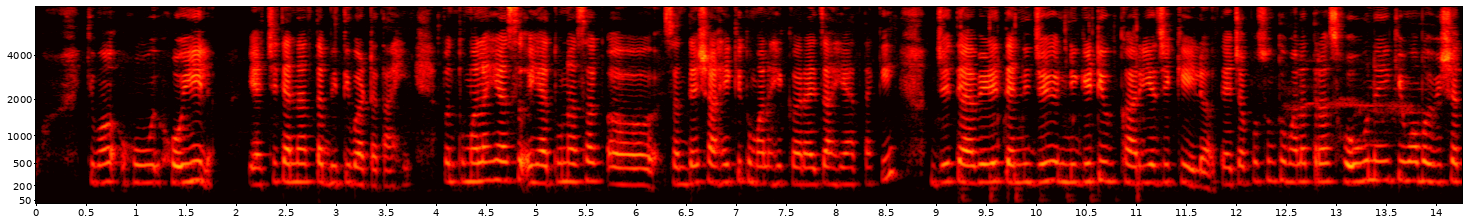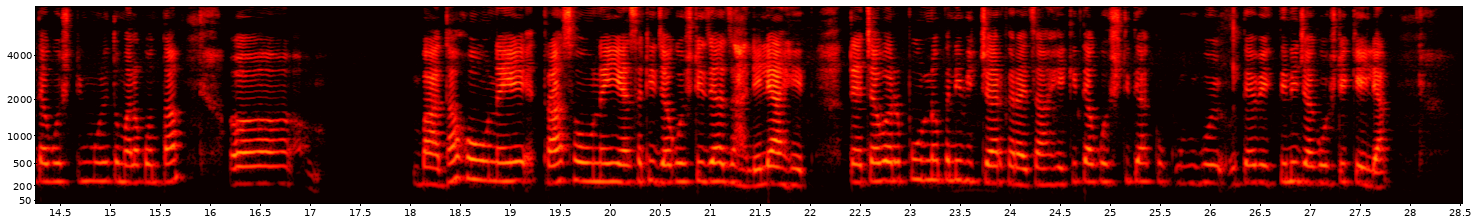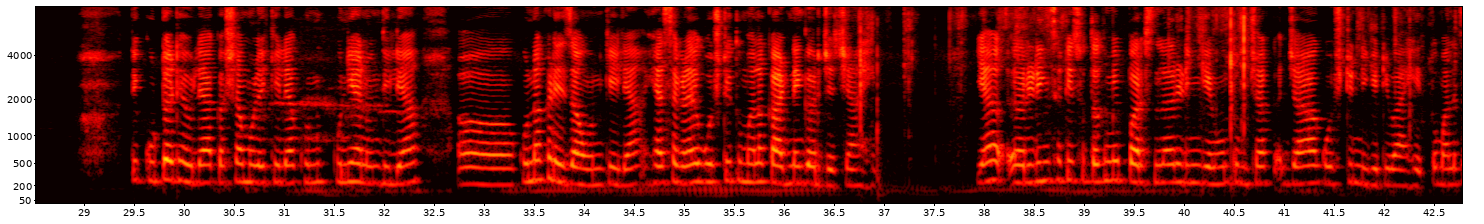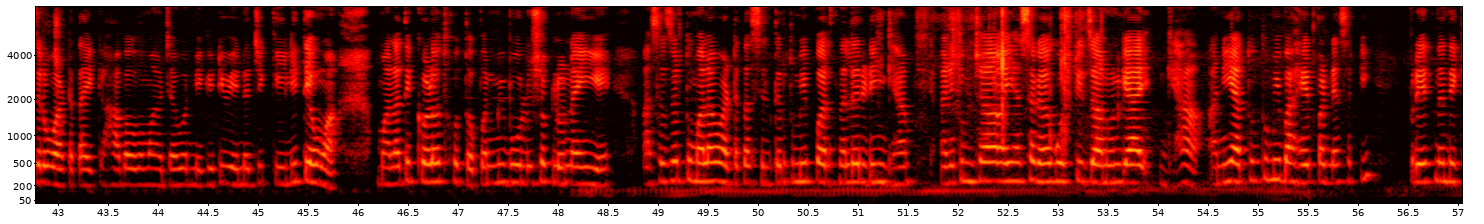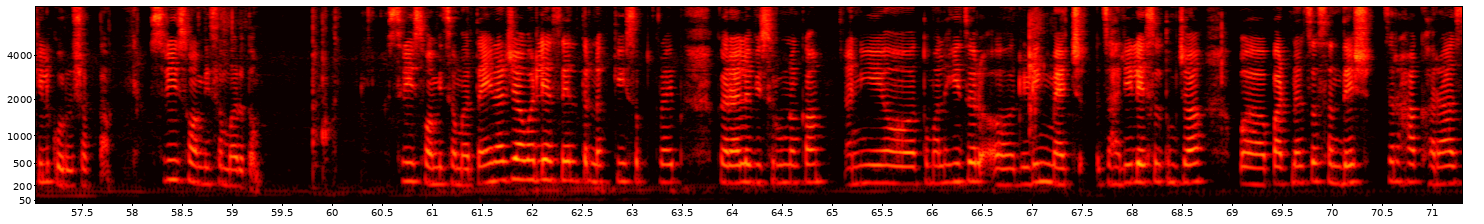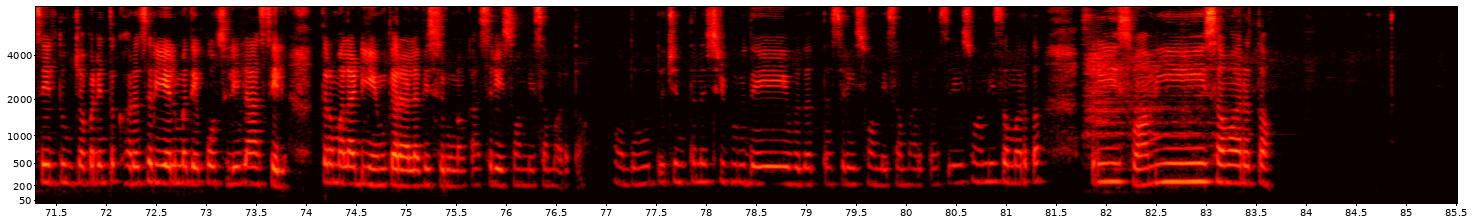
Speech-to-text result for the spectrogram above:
किंवा हो होईल. याची त्यांना आता भीती वाटत आहे. पण तुम्हाला हे असं ह्यातून असा संदेश आहे की तुम्हाला हे करायचं आहे आता की जे त्यावेळी त्यांनी जे निगेटिव्ह कार्य जे केलं त्याच्यापासून तुम्हाला त्रास होऊ नये किंवा भविष्यात त्या गोष्टींमुळे तुम्हाला कोणता बाधा होऊ नये त्रास होऊ नये यासाठी ज्या गोष्टी ज्या झालेल्या आहेत त्याच्यावर पूर्णपणे विचार करायचा आहे की त्या गोष्टी त्या गो- त्या व्यक्तीने ज्या गोष्टी केल्या ते कुठं ठेवल्या कशामुळे केल्या कुण कुणी आणून दिल्या कुणाकडे जाऊन केल्या ह्या सगळ्या गोष्टी तुम्हाला काढणे गरजेचे आहे. या रिडिंगसाठी सुद्धा तुम्ही पर्सनल रिडिंग घेऊन तुमच्या ज्या गोष्टी निगेटिव्ह आहेत तुम्हाला जर वाटत आहे की हा बाबा माझ्यावर निगेटिव्ह एनर्जी केली तेव्हा मला ते कळत होतं पण मी बोलू शकलो नाही आहे असं जर तुम्हाला वाटत असेल तर तुम्ही पर्सनल रिडिंग घ्या आणि तुमच्या ह्या सगळ्या गोष्टी जाणून घ्या घ्या आणि यातून तुम्ही बाहेर पडण्यासाठी प्रयत्न देखील करू शकता. श्री स्वामी समर्थ. श्री स्वामी समर्थ. एनर्जी आवडली असेल तर नक्की सबस्क्राईब करायला विसरू नका. आणि तुम्हाला ही जर रीडिंग मॅच झालेली असेल तुमच्या प पार्टनरचा संदेश जर हा खरा असेल तुमच्यापर्यंत खरंच रिअलमध्ये पोचलेला असेल तर मला डी एम करायला विसरू नका. श्री स्वामी समर्थ. अवधूत चिंतन श्री गुरुदेव दत्त. श्री स्वामी समर्थ. श्री स्वामी समर्थ. श्री स्वामी समर्थ.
